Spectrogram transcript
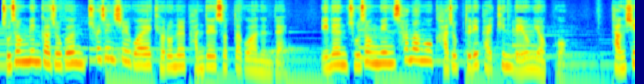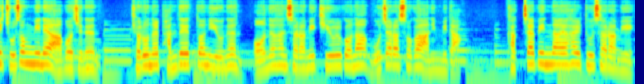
조성민 가족은 최진실과의 결혼을 반대했었다고 하는데 이는 조성민 사망 후 가족들이 밝힌 내용이었고 당시 조성민의 아버지는 결혼을 반대했던 이유는 어느 한 사람이 기울거나 모자라서가 아닙니다. 각자 빛나야 할 두 사람이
